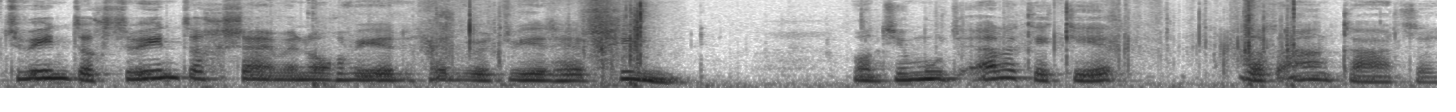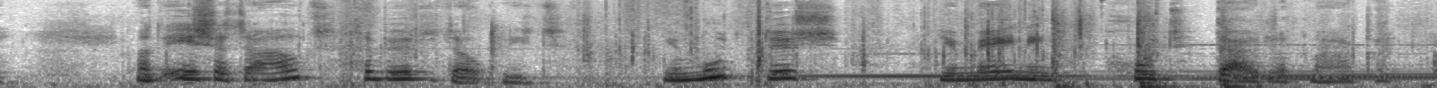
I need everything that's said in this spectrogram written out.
2020 zijn we nog weer, hebben we het weer herzien. Want je moet elke keer dat aankaarten. Want is het oud, gebeurt het ook niet. Je moet dus je mening goed duidelijk maken.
